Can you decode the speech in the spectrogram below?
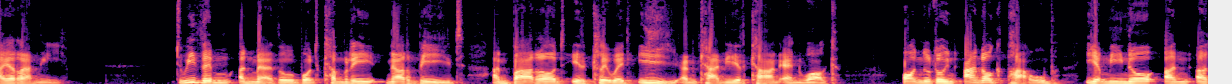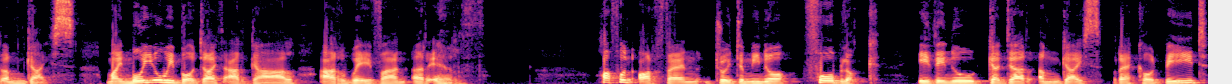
a'i rannu. Dwi ddim yn meddwl bod Cymru na'r byd yn barod i'r clywed i yn canu'r can enwog, ond rwy'n annog pawb i ymuno yn yr ymgais – Mae mwy o wybodaeth ar gael ar wefan yr urdd. Hoffwn orffen drwy dymuno phob lwc iddyn nhw gyda'r ymgais record byd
